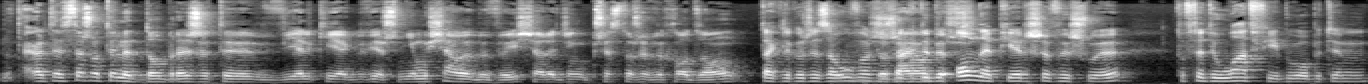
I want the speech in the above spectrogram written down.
No tak, ale to jest też o tyle dobre, że te wielkie jakby, wiesz, nie musiałyby wyjść, ale dzięki, przez to, że wychodzą, Tak, tylko że zauważ, że gdyby też- one pierwsze wyszły, to wtedy łatwiej byłoby tym,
